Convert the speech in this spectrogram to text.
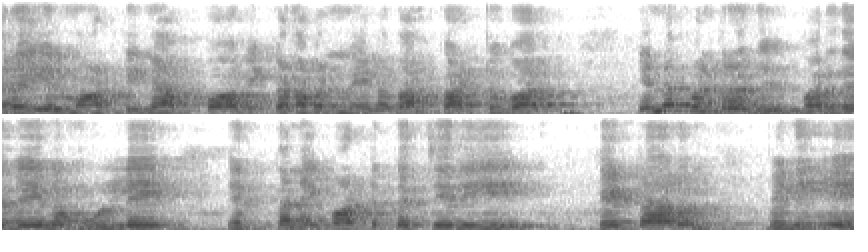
அறையில் மாட்டின அப்பாவி கணவன் மேலே தான் காட்டுவார். என்ன பண்ணுறது மருதவேலும் உள்ளே எத்தனை பாட்டு கச்சேரியை கேட்டாலும் வெளியே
